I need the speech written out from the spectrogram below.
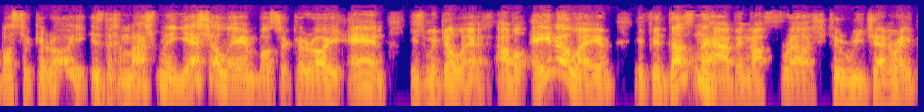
Basar Karoi? Is the Chamashme Yesh Aleim Basar Karoi and he's Megalech? Aval Ein Aleim, if it doesn't have enough fresh to regenerate,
